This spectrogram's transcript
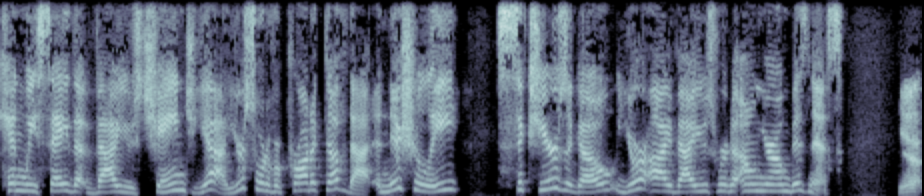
can we say that values change? Yeah, you're sort of a product of that. Initially, 6 years ago, your I values were to own your own business. Yeah.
